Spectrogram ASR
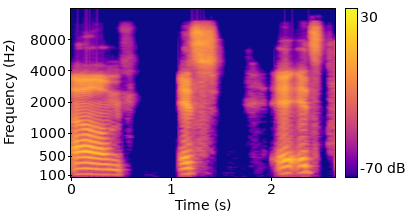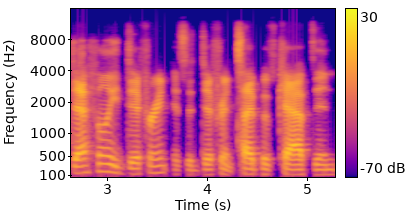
Um, it's it, it's definitely different. It's a different type of captain.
